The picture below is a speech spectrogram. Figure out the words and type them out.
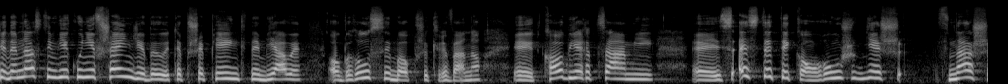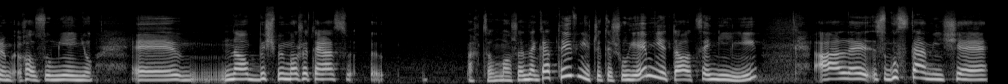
XVII wieku nie wszędzie były te przepiękne białe obrusy, bo przykrywano kobiercami. Z estetyką również w naszym rozumieniu, e, no byśmy może teraz e, bardzo może negatywnie, czy też ujemnie to ocenili, ale z gustami się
